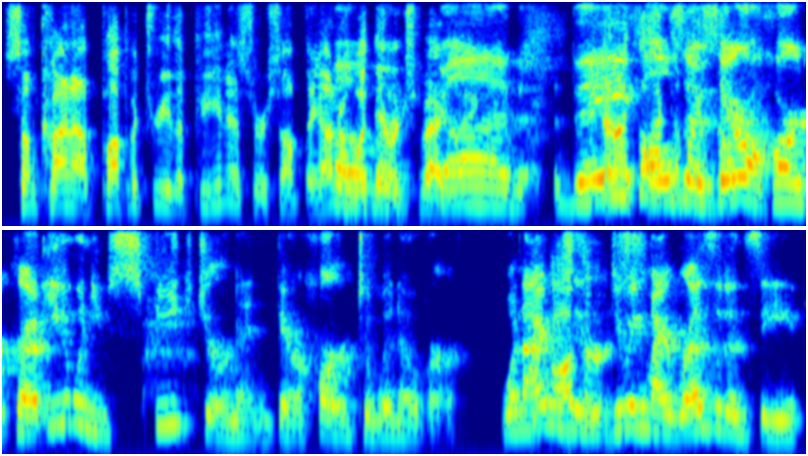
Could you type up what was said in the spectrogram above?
some kind of puppetry of the penis or something. I don't know Oh what they were expecting. God. They And I thought to also myself- they're a hard crowd. Even when you speak German, they're hard to win over. When I was in, doing my residency,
